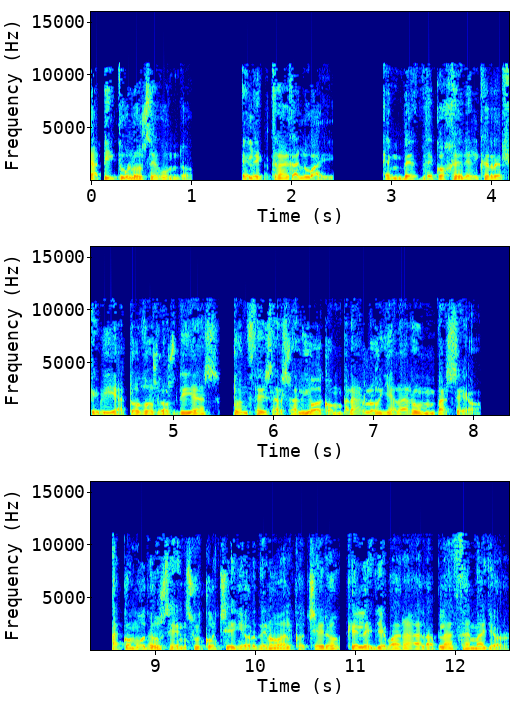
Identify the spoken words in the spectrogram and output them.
Capítulo segundo. Electra Galway. En vez de coger el que recibía todos los días, don César salió a comprarlo y a dar un paseo. Acomodóse en su coche y ordenó al cochero que le llevara a la Plaza Mayor.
